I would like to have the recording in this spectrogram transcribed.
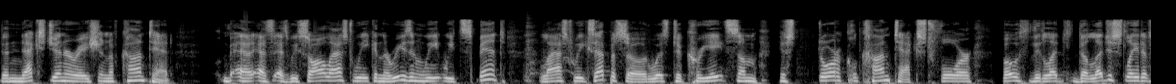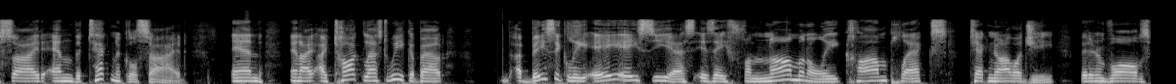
the next generation of content. As, as we saw last week, and the reason we, we spent last week's episode was to create some historical context for both the, leg, the legislative side and the technical side. And, and I, I talked last week about uh, basically AACS is a phenomenally complex technology that involves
